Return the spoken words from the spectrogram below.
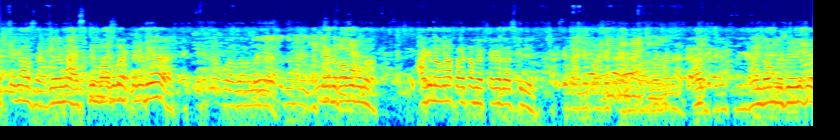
এক টাকা আছে। আপনার আইসক্রিম পাওয়া যাবে এক টাকা দিয়ে? এক টাকা পাওয়া যাবে না। এক না। আগে না, আমরা পাইতাম এক টাকা আইসক্রিম। এখন দাম বেশি হয়ে গেছে?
